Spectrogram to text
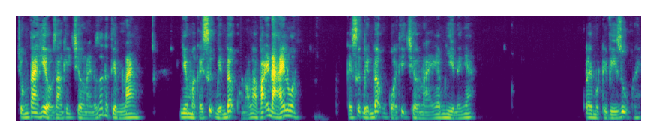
chúng ta hiểu rằng thị trường này nó rất là tiềm năng nhưng mà cái sự biến động của nó là vãi đái luôn cái sự biến động của thị trường này anh em nhìn đấy nhé đây một cái ví dụ này.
